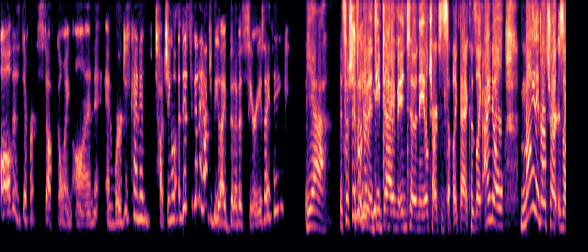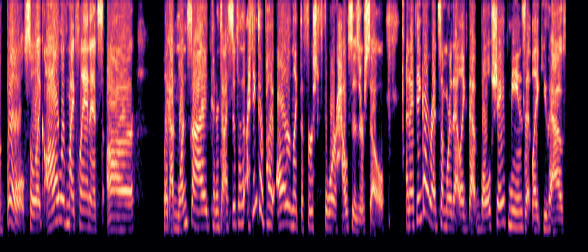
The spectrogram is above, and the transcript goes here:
all this different stuff going on, and we're just kind of touching. This is going to have to be like a bit of a series, I think. Yeah. Especially if we're going to deep dive into natal charts and stuff like that. Because, like, I know my natal chart is a bull. So, like, all of my planets are like on one side, kind of. I think they're probably all in like the first four houses or so. And I think I read somewhere that like that bowl shape means that like you have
